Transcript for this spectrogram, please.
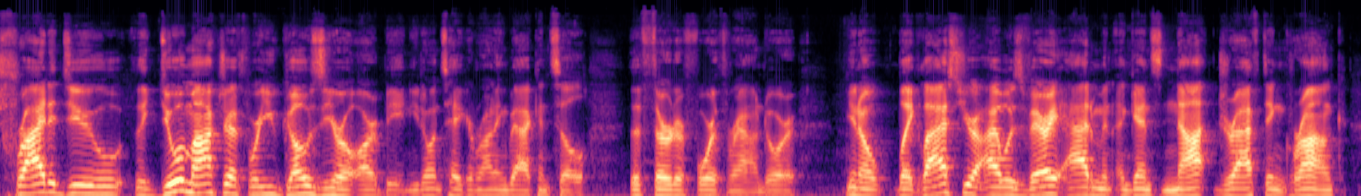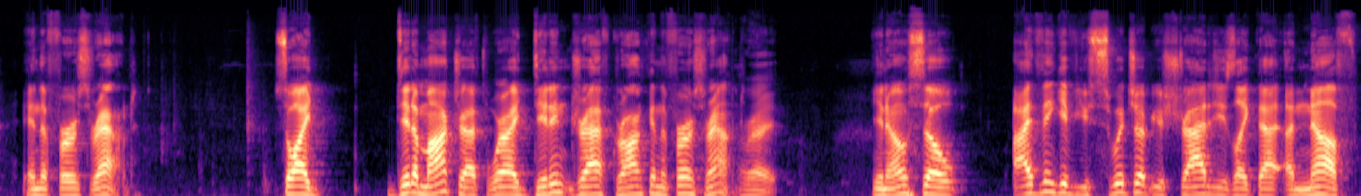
try to do like do a mock draft where you go zero RB and you don't take a running back until the third or fourth round. Or, you know, like last year I was very adamant against not drafting Gronk in the first round. So I did a mock draft where I didn't draft Gronk in the first round. Right. You know, so I think if you switch up your strategies like that enough,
